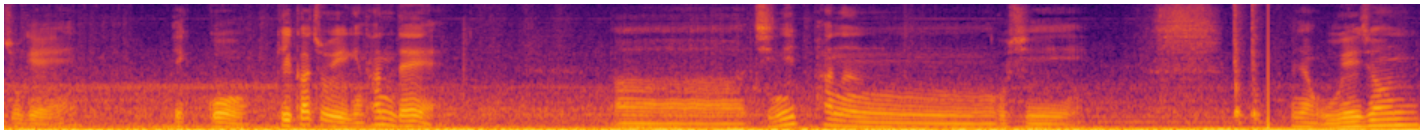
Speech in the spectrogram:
쪽에 있고 길가 쪽이긴 한데 어, 진입하는 곳이 그냥 우회전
